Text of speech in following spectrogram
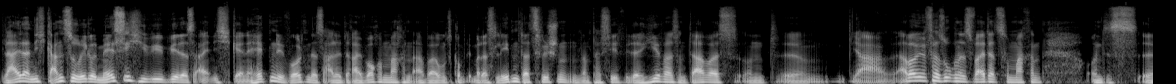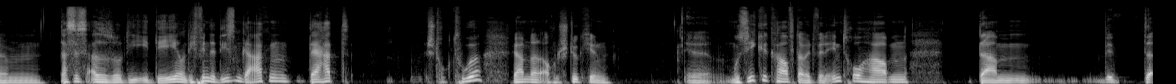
leider nicht ganz so regelmäßig, wie wir das eigentlich gerne hätten. Wir wollten das alle drei Wochen machen, aber uns kommt immer das Leben dazwischen und dann passiert wieder hier was und da was und ähm, ja, aber wir versuchen es weiterzumachen und es, ähm, das ist also so die Idee und ich finde diesen Garten, der hat Struktur. Wir haben dann auch ein Stückchen äh, Musik gekauft, damit wir ein Intro haben. Da, wir, da,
